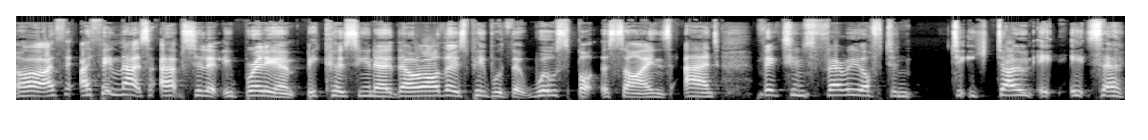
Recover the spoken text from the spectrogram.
Oh, I, th- I think that's absolutely brilliant because, you know, there are those people that will spot the signs, and victims very often don't it, it's a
